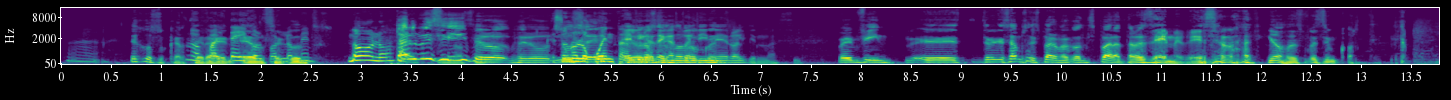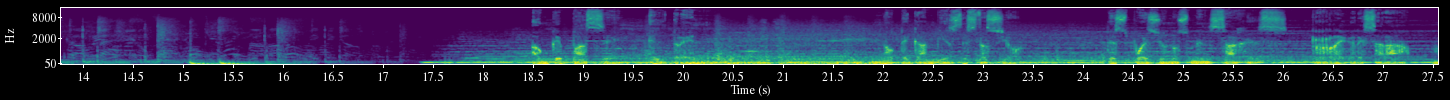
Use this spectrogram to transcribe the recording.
Ah. dejó su No, cartera al en el por lo segundo. menos. No, no. Tal vez sí, pero, pero Eso no lo sé. cuenta. Él no se gastó lo el cuenta. dinero, alguien más, sí. En fin, eh, regresamos a Dispara, Margot Dispara a través de MBS Radio después de un corte. Aunque pase el tren, no te cambies de estación. Después de unos mensajes, regresará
